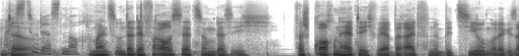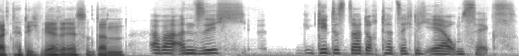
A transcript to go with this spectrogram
Unter, weißt du das noch? Du meinst unter der Voraussetzung, dass ich versprochen hätte, ich wäre bereit für eine Beziehung oder gesagt hätte, ich wäre es und dann. Aber an sich geht es da doch tatsächlich eher um Sex.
